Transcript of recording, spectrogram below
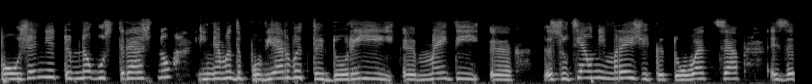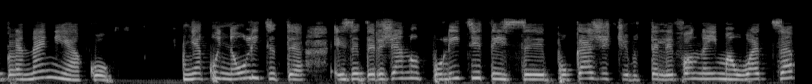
положението е много страшно и няма да повярвате дори е, медии, е, социални мрежи като WhatsApp е забранени, ако някой на улицата е задържан от полицията и се покаже, че в телефона има WhatsApp,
